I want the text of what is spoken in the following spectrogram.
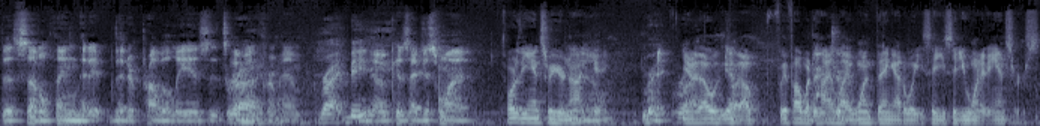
the subtle thing that it that it probably is that's coming Right. from him. Right. Be, You know, because I just want. Or the answer you're not know, getting. Right. You know, that was, Yeah. if I would Very highlight true. one thing out of what you said, you said you wanted answers,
